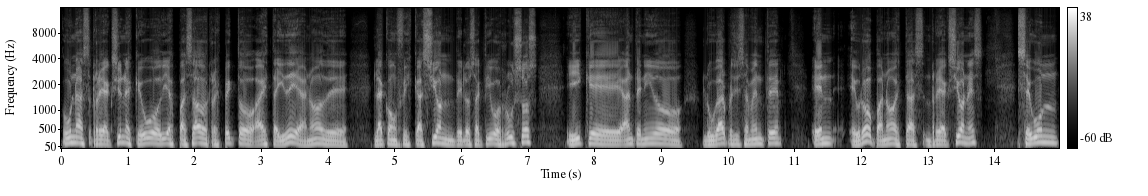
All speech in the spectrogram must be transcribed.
unas reacciones que hubo días pasados respecto a esta idea, ¿no? De la confiscación de los activos rusos y que han tenido lugar precisamente en Europa, ¿no? Estas reacciones, según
